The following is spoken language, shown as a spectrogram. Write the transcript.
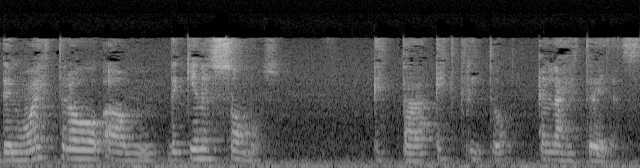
de nuestro, um, de quienes somos, está escrito en las estrellas.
